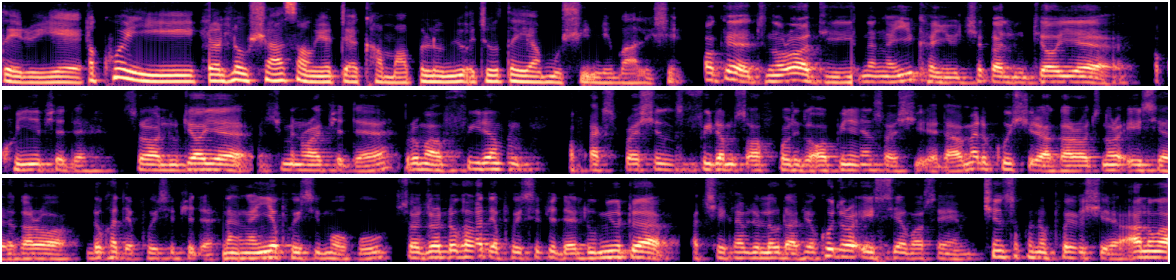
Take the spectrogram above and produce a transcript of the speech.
သည်တွေရဲ့အခွင့်အရေးလှုပ်ရှားဆောင်ရွက်တဲ့အခါမှာဘယ်လိုမျိုးအကျိုးသက်ရောက်မှုရှိနေပါလိမ့်ရှင်ဟုတ်ကဲ့ကျွန်တော်တို့ကဒီနိုင်ငံရေးခံယူချက်ကလူတယောက်ရဲ့အခွင့်အရေးဖြစ်တယ်ဆိုတော့လူတယောက်ရဲ့ human right ဖြစ်တယ်သူတို့မှာ freedom of expression freedoms of political opinion ဆိုတာရှိတယ်ဒါပေမဲ့တစ်ခုရှိတာကတော့ကျွန်တော်တို့ Asia ကတော့ဒုက္ခတဲ့ဖွဲ့စည်းဖြစ်တယ်နိုင်ငံရေးဖွဲ့စည်းမဟုတ်ဘူးဆိုတော့ကျွန်တော်ဒုက္ခတဲ့ဖွဲ့စည်းဖြစ်တယ်လူမျိုးအတွက်အခြေခံပြီးလုပ်တာဖြစ်အခုကျွန်တော် Asia မှာဆိုရင်ချင်းစခွန်းဖွဲ့ရှိတယ်အားလုံးက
